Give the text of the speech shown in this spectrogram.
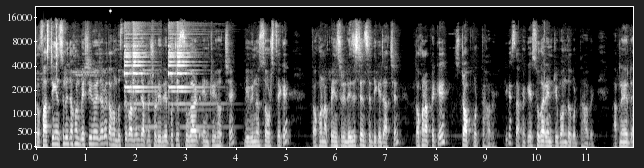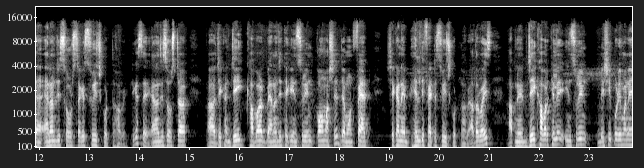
তো ফাস্টিং ইনসুলিন যখন বেশি হয়ে যাবে, তখন বুঝতে পারবেন যে আপনার শরীরে প্রচুর সুগার এন্ট্রি হচ্ছে বিভিন্ন সোর্স থেকে। তখন আপনি ইনসুলিন রেজিস্ট্যান্সের দিকে যাচ্ছেন, তখন আপনাকে স্টপ করতে হবে, ঠিক আছে? আপনাকে সুগার এন্ট্রি বন্ধ করতে হবে। আপনার এনার্জি সোর্সটাকে সুইচ করতে হবে, ঠিক আছে? এনার্জি সোর্সটা যেখানে, যেই খাবার এনার্জি থেকে ইনসুলিন কম আসে, যেমন ফ্যাট সেখানে হেলদি ফ্যাটে সুইচ করতে হবে। আদারওয়াইজ আপনি যেই খাবার খেলে ইনসুলিন বেশি পরিমাণে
